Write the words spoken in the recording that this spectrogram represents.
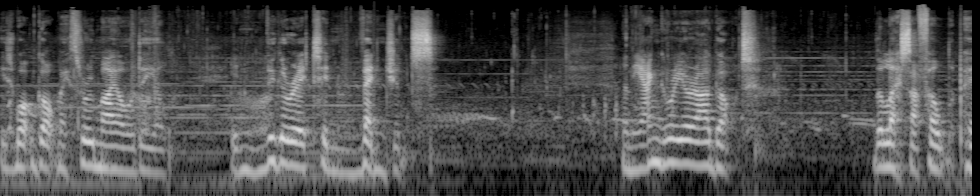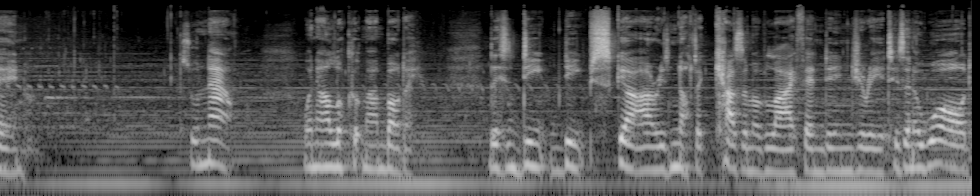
is what got me through my ordeal invigorating vengeance. And the angrier I got, the less I felt the pain. So now, when I look at my body, this deep, deep scar is not a chasm of life ending injury, it is an award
